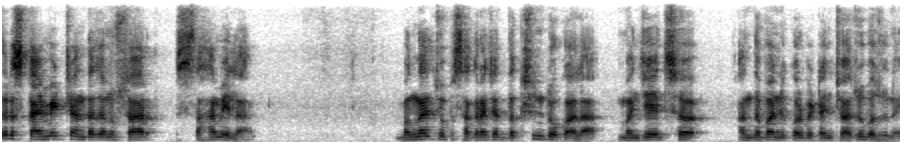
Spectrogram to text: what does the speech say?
तर स्कायमेटच्या अंदाजानुसार सहा मेला. बंगालच्या उपसागराच्या दक्षिण टोकाला म्हणजेच अंदमान निकोबार बेटांच्या आजूबाजूने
